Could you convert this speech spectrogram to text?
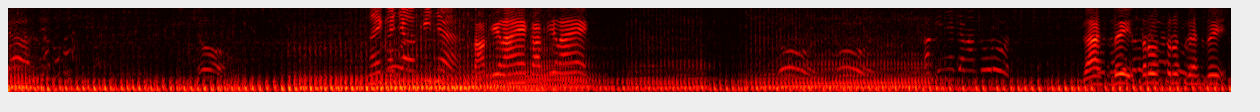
Ya, sip. Tuh. Naik aja kakinya. Kaki naik, kaki naik. Terus, terus. Kakinya jangan turun. Gas deh, terus terus gas deh.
